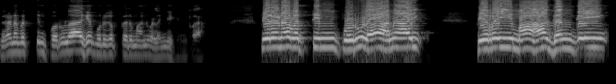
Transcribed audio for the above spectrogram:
பிரணவத்தின் பொருளாக முருகப்பெருமான் விளங்குகின்றார். பிரணவத்தின் பொருளானாய் பிறை மா கங்கை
